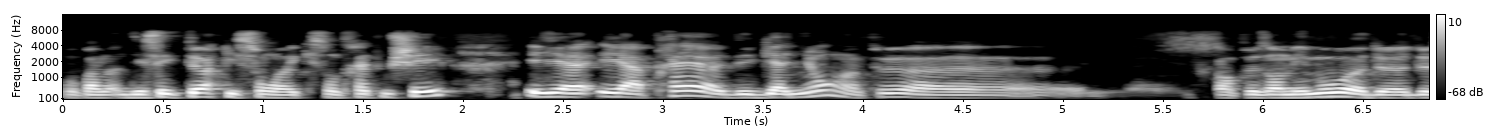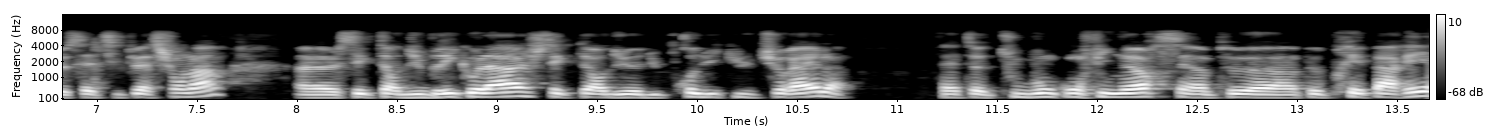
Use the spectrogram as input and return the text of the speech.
Donc vraiment des secteurs qui sont qui sont très touchés et, euh, après euh, des gagnants un peu en pesant mes mots de, de cette situation-là. le secteur du bricolage, secteur du, du produit culturel. fait, tout bon confineur, c'est un peu, un peu préparé.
